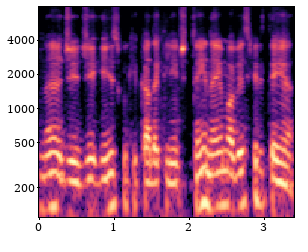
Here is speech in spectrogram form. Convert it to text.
né, de, de risco que cada cliente tem, né, e uma vez que ele tenha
